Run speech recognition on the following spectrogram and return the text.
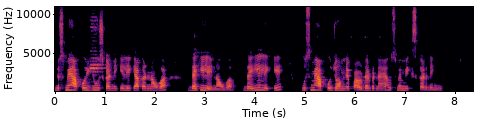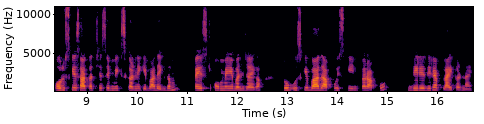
इसमें आपको यूज़ करने के लिए क्या करना होगा? दही लेना होगा। दही लेके उसमें आपको जो हमने पाउडर बनाया, उसमें मिक्स कर देंगे। और उसके साथ अच्छे से मिक्स करने के बाद एकदम पेस्ट फॉर्म में ये बन जाएगा। तो उसके बाद आपको स्किन पर आपको धीरे धीरे अप्लाई करना है।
